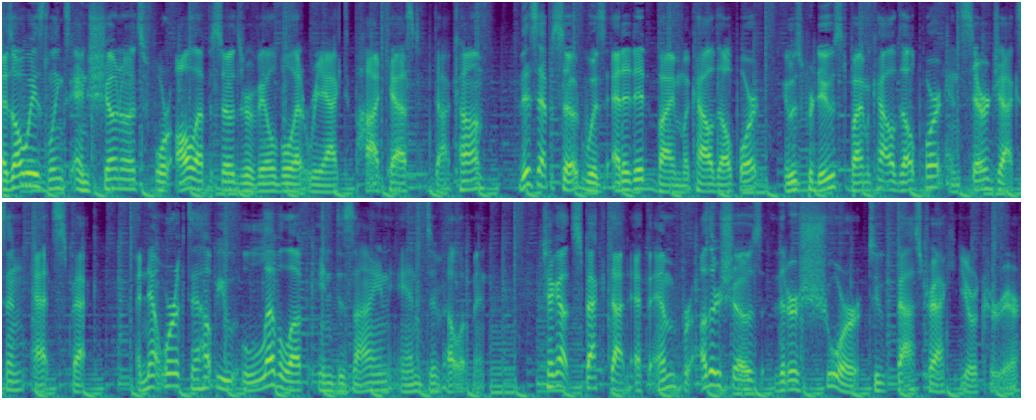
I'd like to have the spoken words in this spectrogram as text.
As always, links and show notes for all episodes are available at reactpodcast.com. This episode was edited by Mikhail Delport. It was produced by Mikhail Delport and Sarah Jackson at Spec, a network to help you level up in design and development. Check out spec.fm for other shows that are sure to fast track your career.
